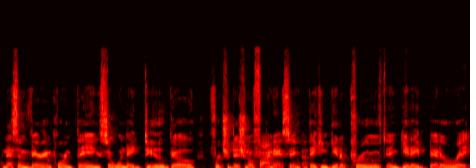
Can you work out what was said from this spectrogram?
And that's a very important thing. So when they do go for traditional financing, they can get approved and get a better rate.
